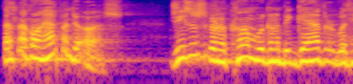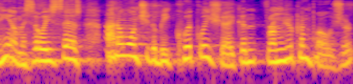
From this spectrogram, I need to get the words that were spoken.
That's not going to happen to us. Jesus is going to come. We're going to be gathered with him. And so he says, I don't want you to be quickly shaken from your composure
